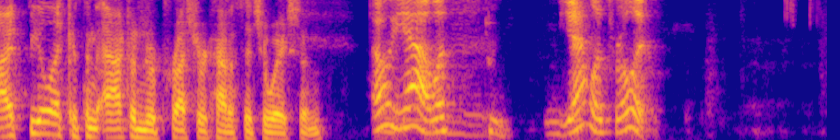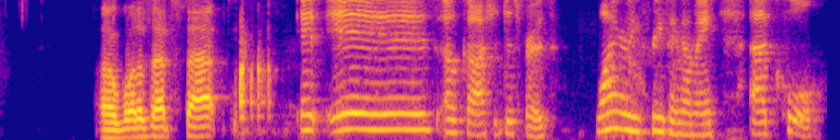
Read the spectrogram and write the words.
I feel like it's an act under pressure kind of situation. Oh yeah, let's yeah, let's roll it. Uh, what is that stat? It is oh gosh, it just froze. Why are you freezing on me? Uh cool.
